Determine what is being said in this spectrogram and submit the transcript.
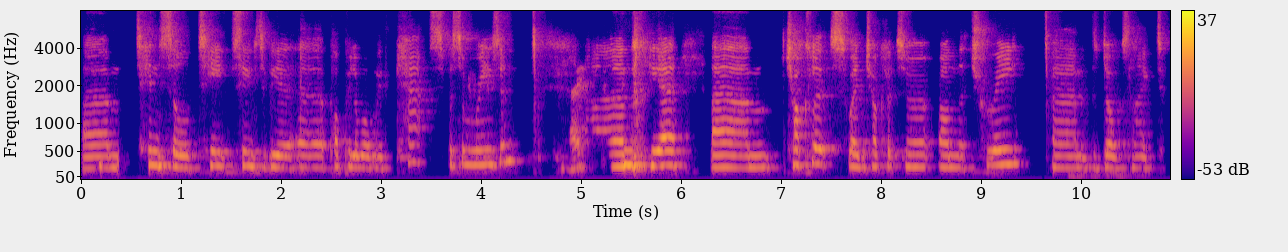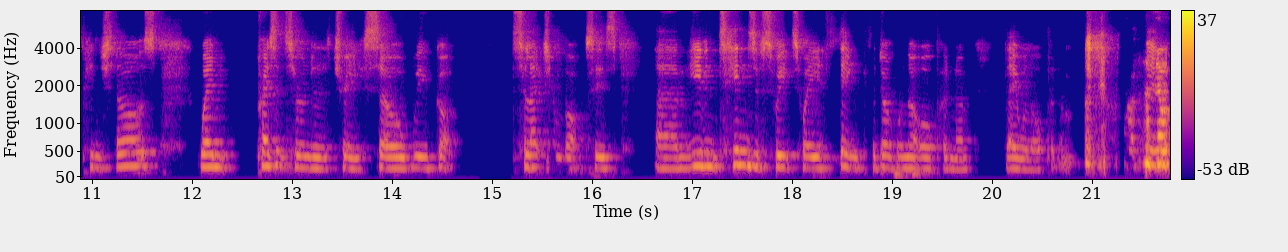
Um, tinsel seems to be a, a, popular one with cats for some reason. Okay. Um, yeah, chocolates when chocolates are on the tree. the dogs like to pinch those when presents are under the tree. So we've got selection boxes, um, even tins of sweets where you think the dog will not open them, they will open them. they'll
